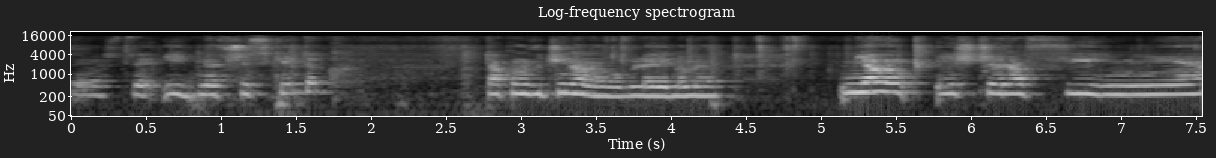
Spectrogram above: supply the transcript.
Teraz te inne wszystkie tak taką wycinaną w ogóle jedną miałem. Miałem jeszcze rafinię.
